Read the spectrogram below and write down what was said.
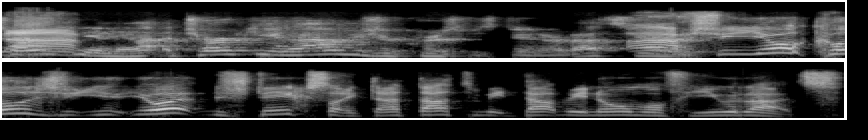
turkey and ha- turkey and ham is your Christmas dinner. That's your Ah, so your culture, you, you're eating steaks like that. That'd be that'd be normal for you lads.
